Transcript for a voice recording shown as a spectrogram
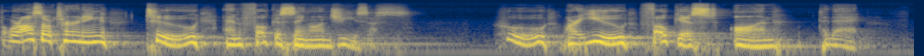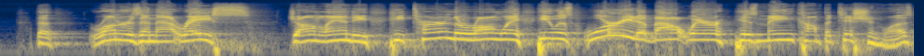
but we're also turning to and focusing on Jesus. Who are you focused on today? The runners in that race, John Landy, he turned the wrong way. He was worried about where his main competition was.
